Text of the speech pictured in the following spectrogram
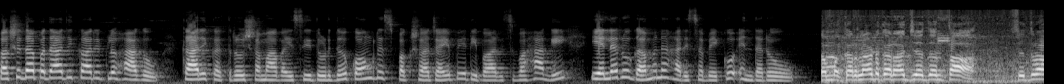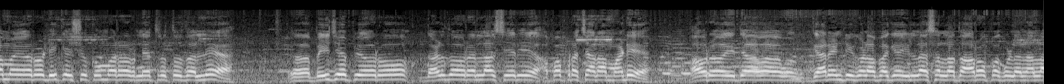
ಪಕ್ಷದ ಪದಾಧಿಕಾರಿಗಳು ಹಾಗೂ ಕಾರ್ಯಕರ್ತರು ಶ್ರಮ ವಹಿಸಿ ದುಡಿದು ಕಾಂಗ್ರೆಸ್ ಪಕ್ಷ ಜಯಬೇರಿ ಬಾರಿಸುವ ಹಾಗೆ ಎಲ್ಲರೂ ಗಮನ ಹರಿಸಬೇಕು ಎಂದರು. ನಮ್ಮ ಕರ್ನಾಟಕ ರಾಜ್ಯಾದ್ಯಂತ ಸಿದ್ದರಾಮಯ್ಯವರು ಡಿ ಕೆ ಶಿವಕುಮಾರ್ ಅವರ ನೇತೃತ್ವದಲ್ಲಿ ಬಿಜೆಪಿಯವರು ದಳದವರೆಲ್ಲ ಸೇರಿ ಅಪಪ್ರಚಾರ ಮಾಡಿ ಅವರು ಇದು ಗ್ಯಾರಂಟಿಗಳ ಬಗ್ಗೆ ಇಲ್ಲ ಸಲ್ಲದ ಆರೋಪಗಳನ್ನೆಲ್ಲ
